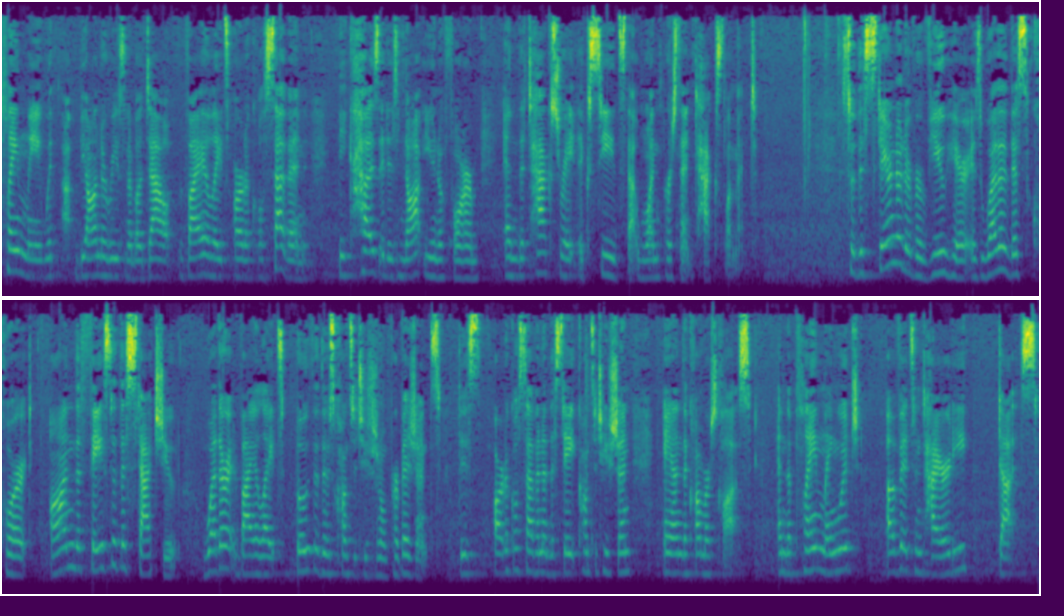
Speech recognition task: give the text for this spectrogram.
plainly, with beyond a reasonable doubt, violates Article 7 because it is not uniform and the tax rate exceeds that 1% tax limit. So the standard of review here is whether this court, on the face of the statute, whether it violates both of those constitutional provisions, this Article 7 of the state constitution and the Commerce Clause. And the plain language of its entirety does.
